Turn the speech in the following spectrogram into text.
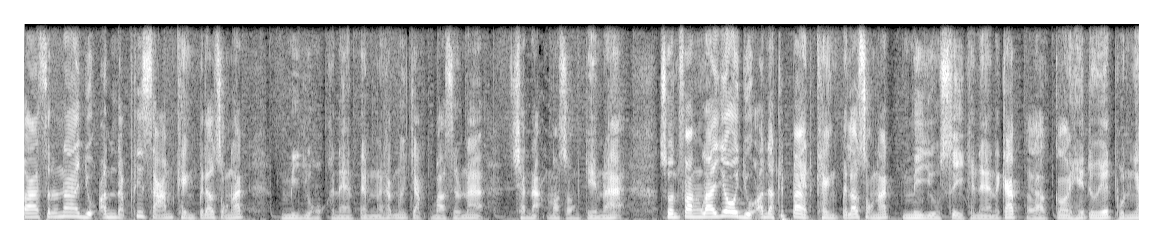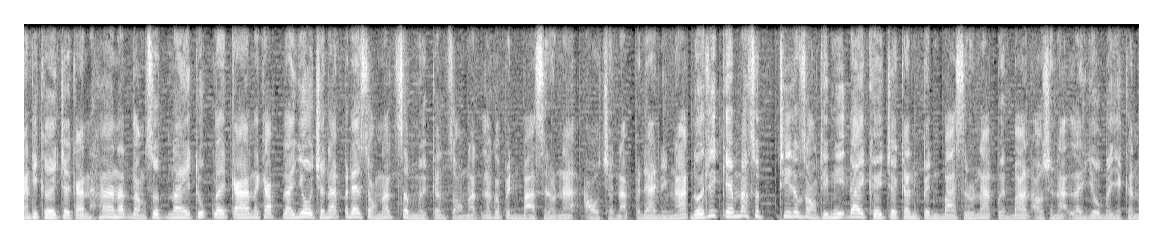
บาร์เซโลนาอยู่อันดับที่ 3 แข่งไปแล้ว 2 นัด มีอยู่ 6 คะแนนเต็มนะครับ เนื่องจากบาร์เซโลนาชนะมา 2 เกมนะฮะ ส่วนฝั่งไลโยอยู่อันดับที่ 8 แข่งไปแล้ว 2 นัด มีอยู่ 4 คะแนนนะครับ แล้วก็เฮดทูเฮดผลงานที่เคยเจอกัน 5 นัดหลังสุดในทุกรายการนะครับไลโยชนะไปได้ 2 นัดเสมอกัน 2 นัด แล้วก็เป็นบาร์เซโลนาเอาชนะไปได้ 1 นัด โดยที่เกมล่าสุดที่ทั้ง 2 ทีมนี้ได้เคยเจอกันเป็นบาร์เซโลนาเปิดบ้านเอาชนะไลโยบายากาโน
